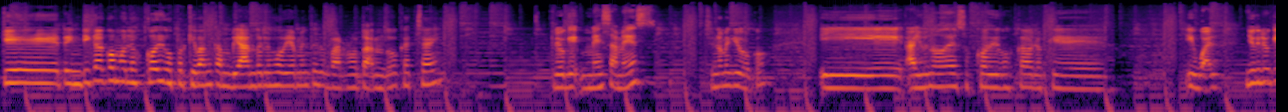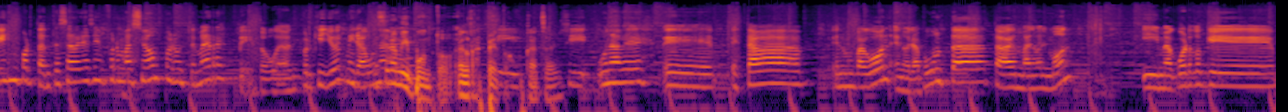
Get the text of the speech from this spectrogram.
que te indica como los códigos, porque van cambiándolos, obviamente, los van rotando, ¿cachai? Creo que mes a mes, si no me equivoco. Y hay uno de esos códigos, cabros, que. Igual, yo creo que es importante saber esa información por un tema de respeto, weón. Porque yo, mira, una Ese era mi punto, el respeto, Sí, ¿cachai? Sí, una vez eh, estaba en un vagón, en hora punta, estaba en Manuel Montt, y me acuerdo que,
